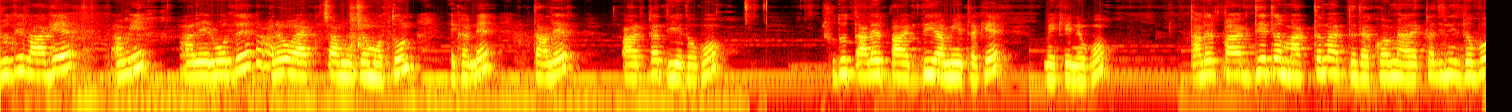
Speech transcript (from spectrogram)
যদি লাগে আমি আর এর মধ্যে আরও এক চামচের মতন এখানে তালের পার্কটা দিয়ে দেবো। শুধু তালের পাক দিয়ে আমি এটাকে মেখে নেব। তালের পাক দিয়ে এটা মাখতে মাখতে দেখো আমি আরেকটা জিনিস দেবো।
